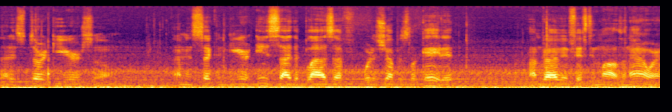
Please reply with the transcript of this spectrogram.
That is third gear, so I'm in gear inside the plaza where the shop is located. I'm driving 50 miles an hour,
